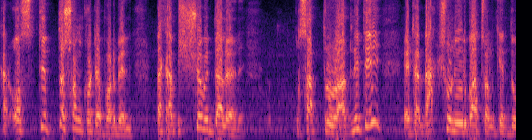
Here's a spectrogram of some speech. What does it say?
কার অস্তিত্ব সংকটে পড়বেন, ঢাকা বিশ্ববিদ্যালয়ের ছাত্র রাজনীতি, এটা ডাকসু নির্বাচন কিন্তু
